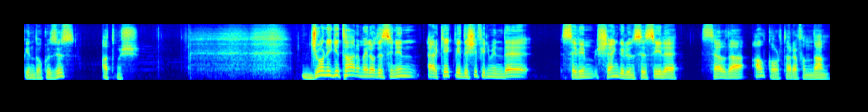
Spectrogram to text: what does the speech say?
1960. Johnny Gitar melodisinin erkek ve dişi filminde Sevim Şengül'ün sesiyle Selda Alkor tarafından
